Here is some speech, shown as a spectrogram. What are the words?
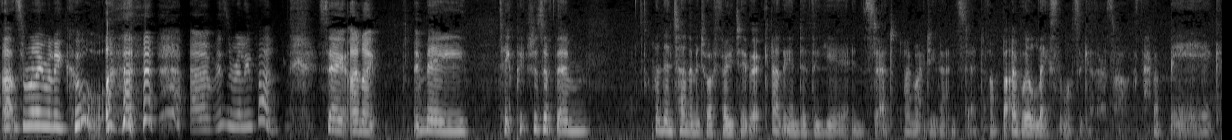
that's really, really cool. um, it's really fun. So, and I, I may take pictures of them and then turn them into a photo book at the end of the year instead. I might do that instead, um, but I will lace them all together as well I have a big,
